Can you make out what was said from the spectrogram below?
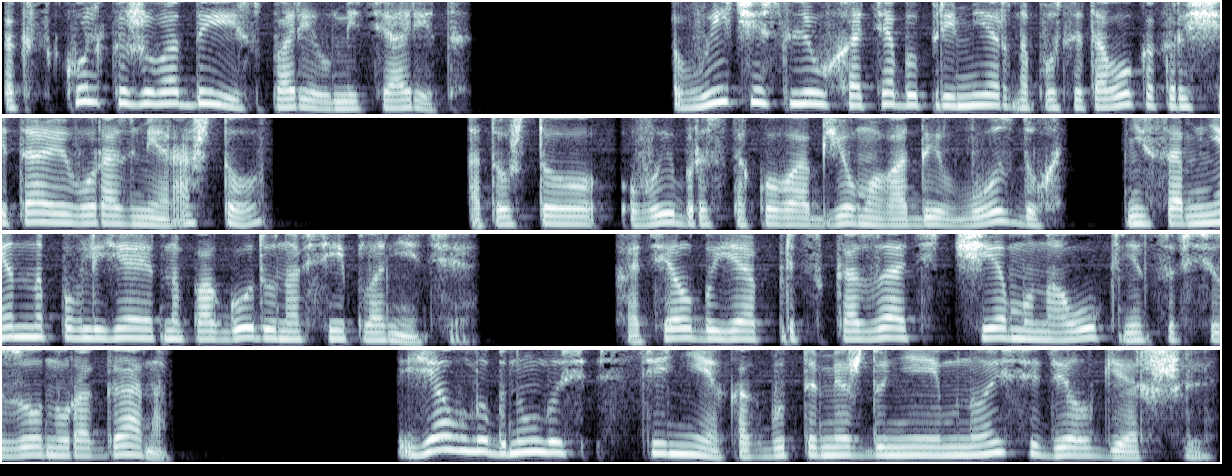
Так сколько же воды испарил метеорит?» «Вычислю хотя бы примерно после того, как рассчитаю его размер. А что?» А то, что выброс такого объема воды в воздух несомненно повлияет на погоду на всей планете. Хотел бы я предсказать, чем он аукнется в сезон урагана. Я улыбнулась стене, как будто между ней и мной сидел Гершель.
